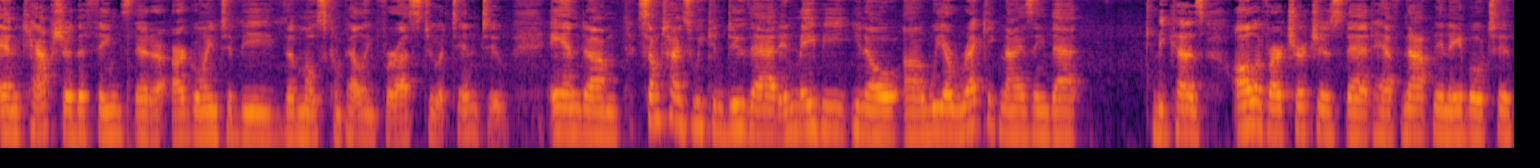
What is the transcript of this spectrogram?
and capture the things that are, are going to be the most compelling for us to attend to. And um, sometimes we can do that and maybe, you know, uh, we are recognizing that because all of our churches that have not been able to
